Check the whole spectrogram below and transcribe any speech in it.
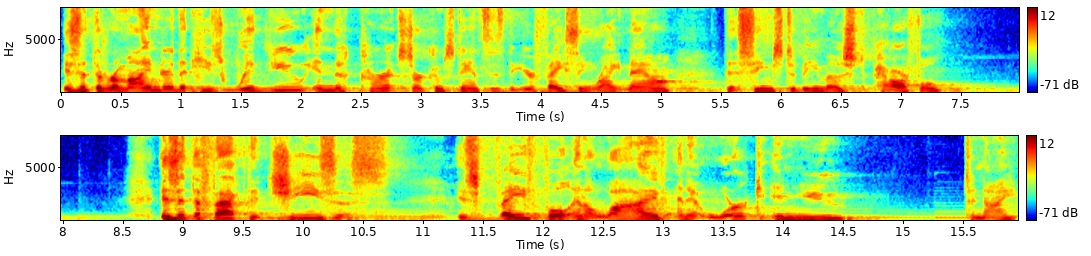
Is it the reminder that He's with you in the current circumstances that you're facing right now that seems to be most powerful? Is it the fact that Jesus is faithful and alive and at work in you tonight?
